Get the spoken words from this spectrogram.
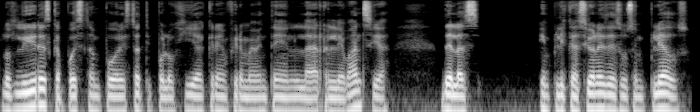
Los líderes que apuestan por esta tipología creen firmemente en la relevancia de las implicaciones de sus empleados,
